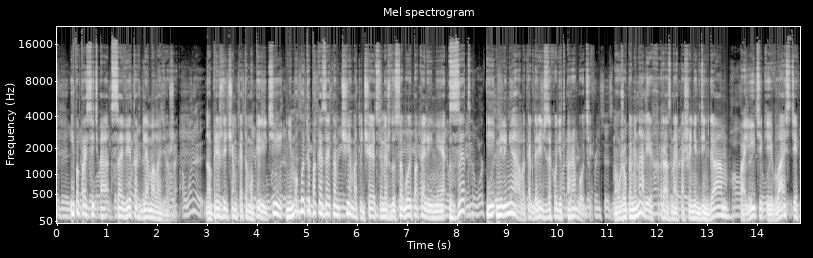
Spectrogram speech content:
и попросить о советах для молодежи. Но прежде чем к этому перейти, не мог бы ты показать нам, чем отличаются между собой поколение Z и миллениалы, когда речь заходит о работе? Мы уже упоминали их разное отношение к деньгам, политике и власти,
